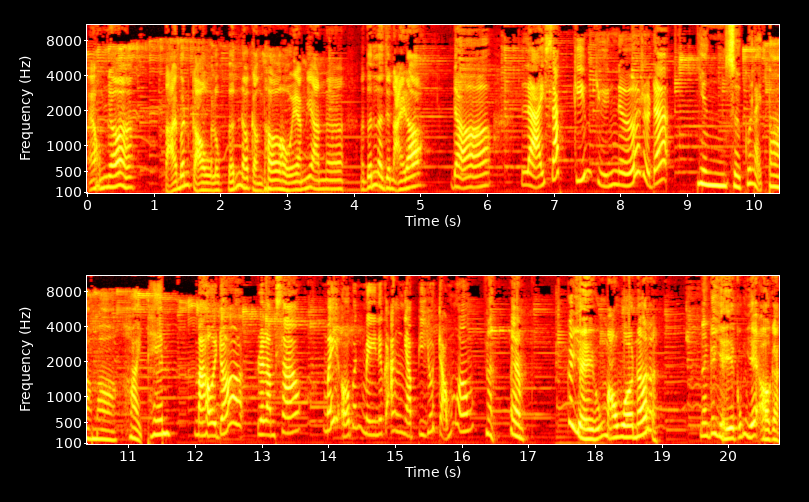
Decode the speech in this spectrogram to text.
em không nhớ hả tại bến cầu lục tỉnh ở cần thơ hồi em với anh ờ, tính lên trên này đó. Đó Lại sắp kiếm chuyện nữa rồi đó. Nhưng rồi cô lại tò mò hỏi thêm. Mà hồi đó rồi làm sao? Mấy ổ bánh mì này có ăn nhập gì vô trỏng không? Nè, em cái gì cũng mau quên hết à. Nên cái gì cũng dễ ợt à.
